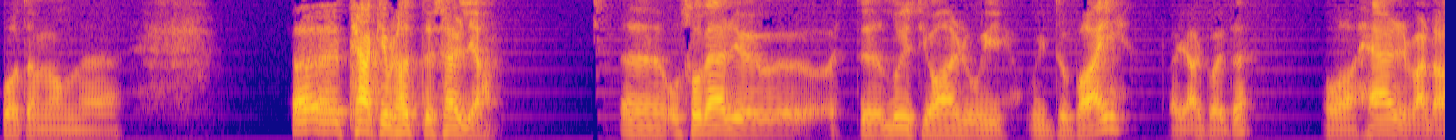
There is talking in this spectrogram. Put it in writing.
få dem noen eh, tak i høtte særlig. Eh, og så var det jo et lydjør i, i Dubai, da jeg arbeidet, Og her var det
